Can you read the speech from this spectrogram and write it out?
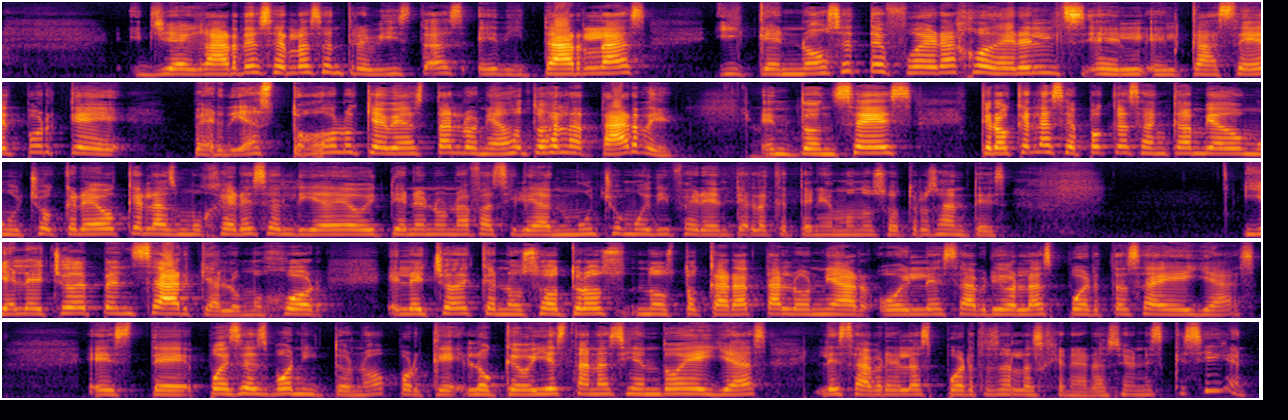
llegar de hacer las entrevistas, editarlas y que no se te fuera a joder el, el, cassette porque perdías todo lo que habías taloneado toda la tarde. Entonces, creo que las épocas han cambiado mucho. Creo que las mujeres el día de hoy tienen una facilidad mucho, muy diferente a la que teníamos nosotros antes. Y el hecho de pensar que a lo mejor el hecho de que nosotros nos tocara talonear hoy les abrió las puertas a ellas este, pues es bonito, ¿no? Porque lo que hoy están haciendo ellas les abre las puertas a las generaciones que siguen.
